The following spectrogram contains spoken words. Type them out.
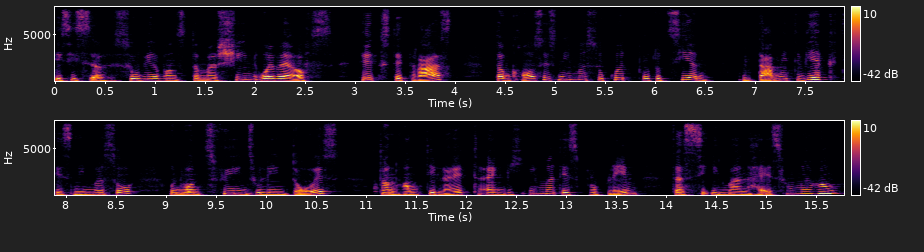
Das ist äh, so, wie wenn es der Maschine allweil aufs Höchste drast, dann kann sie es nicht mehr so gut produzieren. Und damit wirkt es nicht mehr so. Und wenn zu viel Insulin da ist, dann haben die Leute eigentlich immer das Problem, dass sie immer einen Heißhunger haben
